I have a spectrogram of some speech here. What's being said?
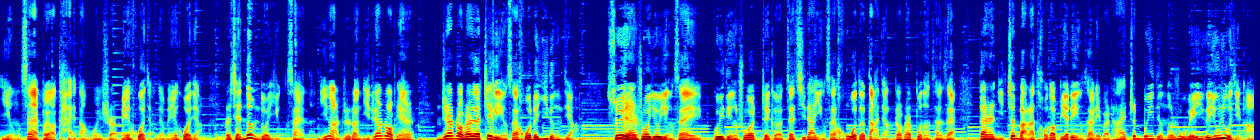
影赛不要太当回事儿，没获奖就没获奖，而且那么多影赛呢，你哪知道你这张照片，你这张照片在这个影赛获得一等奖？虽然说有影赛规定说这个在其他影赛获得大奖的照片不能参赛，但是你真把它投到别的影赛里边，它还真不一定能入围一个优秀奖。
